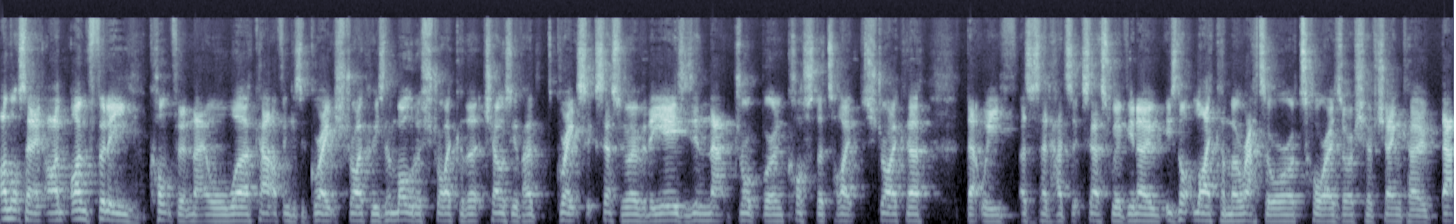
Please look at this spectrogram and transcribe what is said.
I'm not saying I'm, I'm fully confident that it will work out. I think he's a great striker. He's a mold of striker that Chelsea have had great success with over the years. He's in that Drogba and Costa type striker that we've, as I said, had success with. You know, he's not like a Morata or a Torres or a Shevchenko, that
